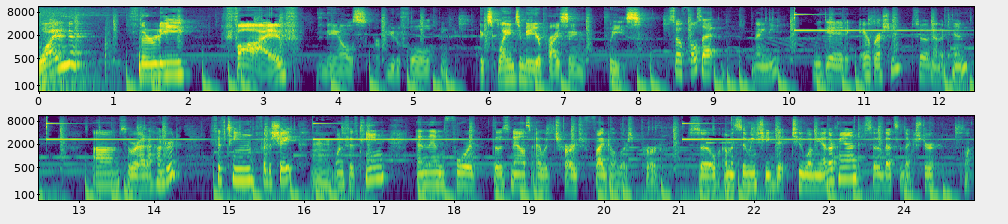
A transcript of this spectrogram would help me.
135. The nails are beautiful. Thank you. Explain to me your pricing, please. So full set, 90. We did airbrushing, so another 10. Um, so we're at 100. 15 for the shape, 115. And then for those nails, I would charge $5 per. So I'm assuming she'd get two on the other hand. So that's an extra one,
